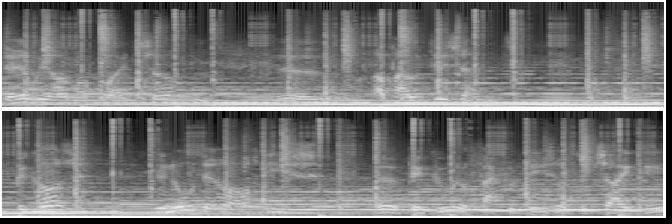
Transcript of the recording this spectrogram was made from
we are not quite certain uh, about this end. Because, you know, there are these uh, peculiar faculties of the psyche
